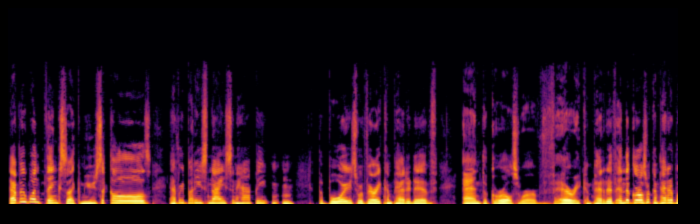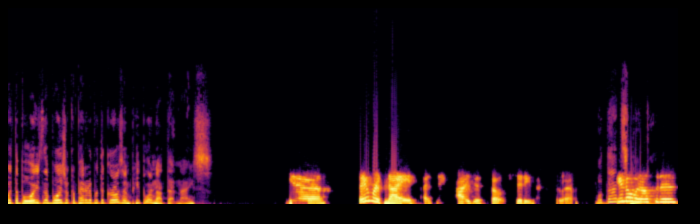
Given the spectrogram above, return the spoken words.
everyone thinks like musicals. Everybody's nice and happy. Mm-mm. The boys were very competitive, and the girls were very competitive, and the girls were competitive with the boys, and the boys were competitive with the girls, and people are not that nice. Yeah. They were nice. I think I just felt shitty next to them. Well, that's you know what else good. it is?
